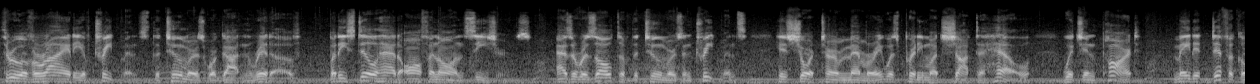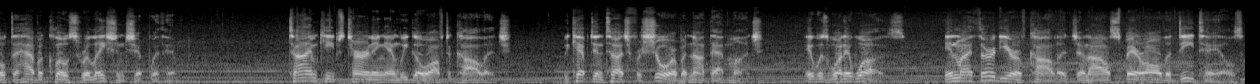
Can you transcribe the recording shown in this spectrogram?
Through a variety of treatments, the tumors were gotten rid of, but he still had off and on seizures. As a result of the tumors and treatments, his short-term memory was pretty much shot to hell, which in part made it difficult to have a close relationship with him. Time keeps turning and we go off to college. We kept in touch for sure, but not that much. It was what it was. In my third year of college, and I'll spare all the details,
